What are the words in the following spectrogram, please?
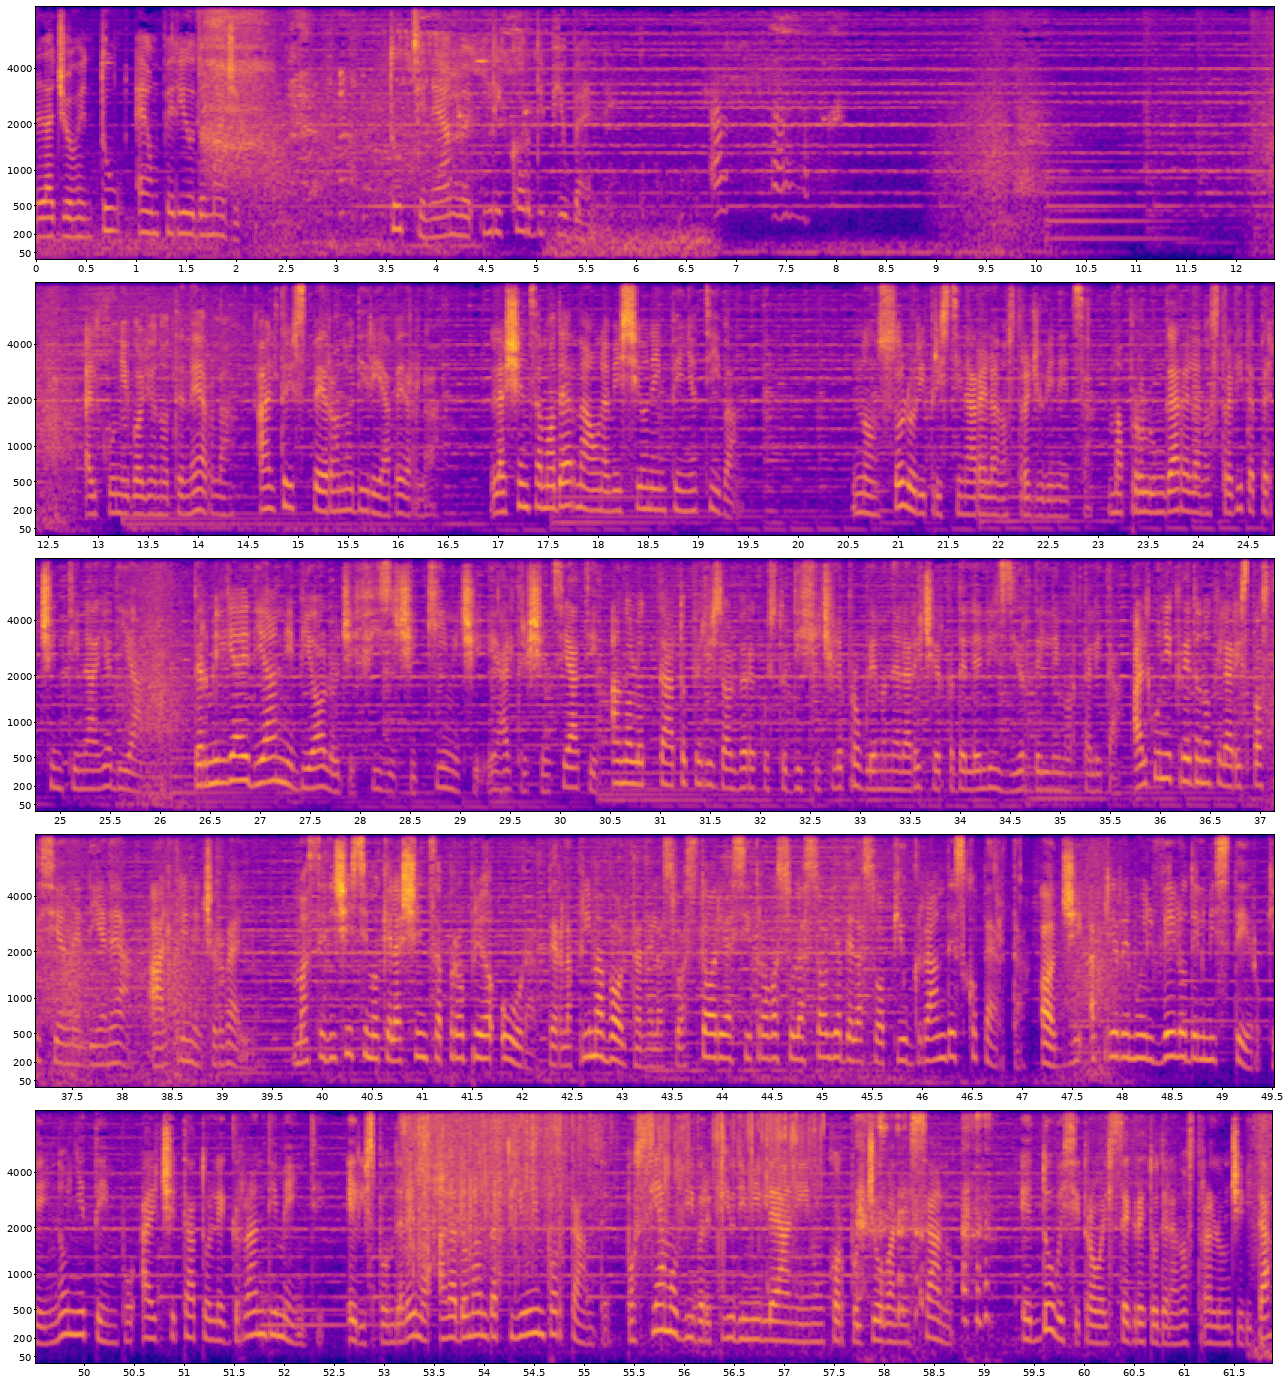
La gioventù è un periodo magico. Tutti ne hanno i ricordi più belli. Alcuni vogliono tenerla, altri sperano di riaverla. La scienza moderna ha una missione impegnativa. Non solo ripristinare la nostra giovinezza, ma prolungare la nostra vita per centinaia di anni. Per migliaia di anni biologi, fisici, chimici e altri scienziati hanno lottato per risolvere questo difficile problema nella ricerca dell'elisir dell'immortalità. Alcuni credono che la risposta sia nel DNA, altri nel cervello. Ma se dicessimo che la scienza proprio ora, per la prima volta nella sua storia, si trova sulla soglia della sua più grande scoperta? Oggi apriremo il velo del mistero che in ogni tempo ha eccitato le grandi menti e risponderemo alla domanda più importante. Possiamo vivere più di mille anni in un corpo giovane e sano? E dove si trova il segreto della nostra longevità?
